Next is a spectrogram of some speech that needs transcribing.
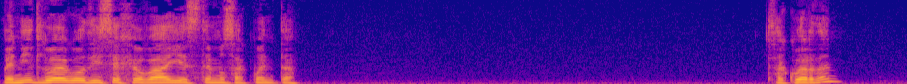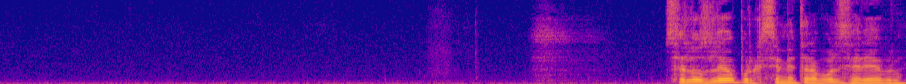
Venid luego, dice Jehová, y estemos a cuenta. ¿Se acuerdan? Se los leo porque se me trabó el cerebro.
